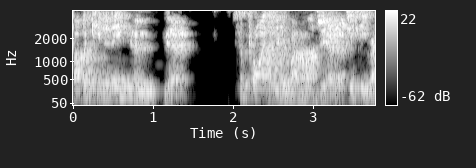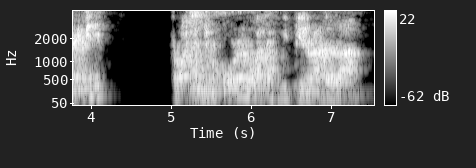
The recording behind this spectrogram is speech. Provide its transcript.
Bubba Kennedy, who yeah. surprised everyone last Yeah. year. Jesse Ramien, Briton Nikora, who I think will be better under um,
